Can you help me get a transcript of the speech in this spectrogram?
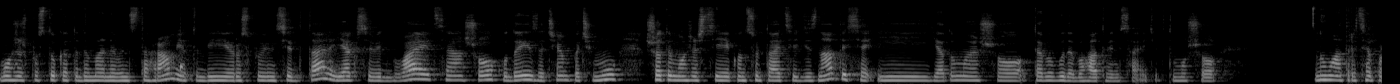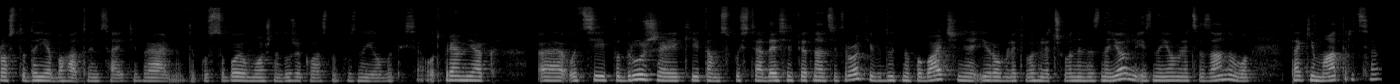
Можеш постукати до мене в інстаграм, я тобі розповім всі деталі, як все відбувається, що, куди, за чим, почому, що ти можеш з цієї консультації дізнатися. І я думаю, що в тебе буде багато інсайтів, тому що ну, матриця просто дає багато інсайтів, реально. Типу, з собою можна дуже класно познайомитися. От прям як. Е, оці подружжя, які там спустя 10-15 років йдуть на побачення і роблять вигляд, що вони не знайомі і знайомляться заново, так і матриця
